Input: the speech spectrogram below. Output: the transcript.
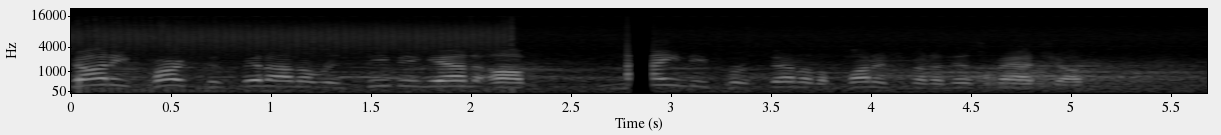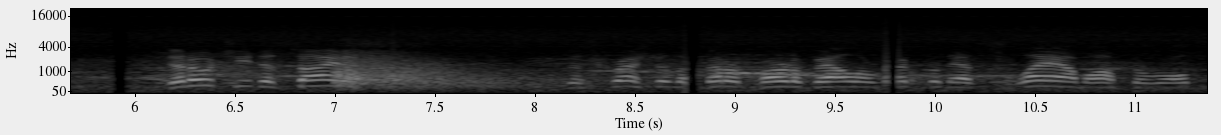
Johnny Parks has been on the receiving end of 90% of the punishment in this matchup. Danucci decided discretion of the better part of Valor went for that slam off the ropes.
